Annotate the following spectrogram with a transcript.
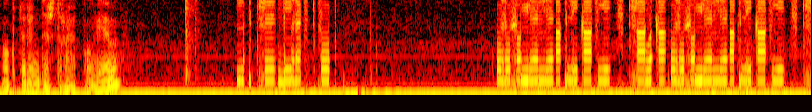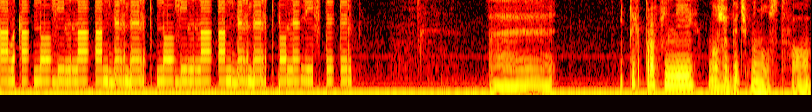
o którym też trochę powiem. Uruchomienie aplikacji strzałka, uruchomienie aplikacji strzałka, Mozilla Thunderbird, Mozilla Thunderbird, pole listy typ. I tych profili może być mnóstwo.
